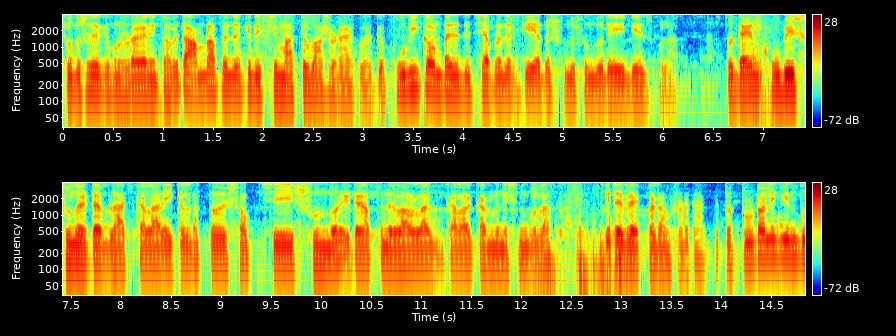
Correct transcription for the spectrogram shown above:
চোদ্দোশো থেকে পনেরোশো টাকা নিতে হবে। তো আমরা আপনাদেরকে দিচ্ছি মাত্র বারোশো টাকা করে। তো খুবই কম প্রাইসে দিচ্ছি আপনাদেরকে এত সুন্দর সুন্দর এই ড্রেসগুলো তো দেখেন খুবই সুন্দর এটা ব্ল্যাক কালার এই কালারটা তো সবচেয়ে সুন্দর। এটা আপনাদের ভালো লাগবে কালার কম্বিনেশনগুলো এটা ব্যাক প্যাট অংশটা থাকবে। তো টোটালি কিন্তু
